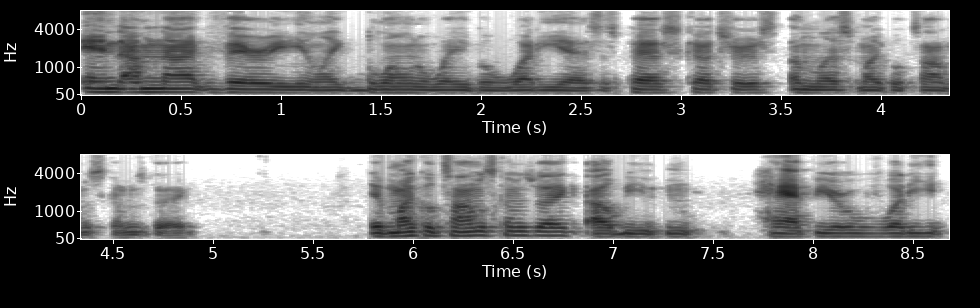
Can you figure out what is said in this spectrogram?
And I'm not very like blown away by what he has as pass catchers unless Michael Thomas comes back. If Michael Thomas comes back, I'll be happier with what he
